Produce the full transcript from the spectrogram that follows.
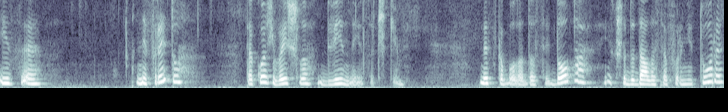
Із е, нефриту також вийшло дві низочки. Низка була досить довга, якщо додалося фурнітури,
